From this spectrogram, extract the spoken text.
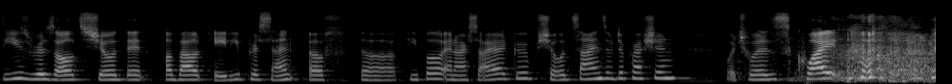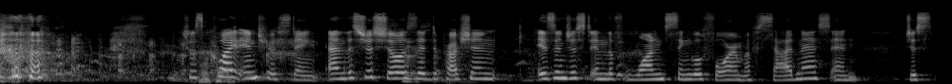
these results showed that about 80% of the people in our SciArt group showed signs of depression, which was quite. was quite interesting. And this just shows that depression isn't just in the one single form of sadness and just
